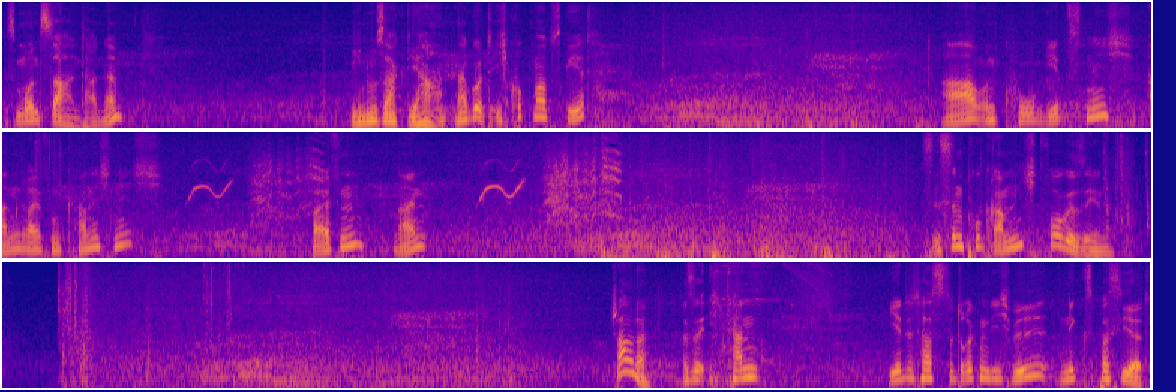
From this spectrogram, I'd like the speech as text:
Ist Monster Hunter, ne? Rino sagt ja. Na gut, ich guck mal, ob es geht. A und Co. geht's nicht. Angreifen kann ich nicht. Pfeifen? Nein. Es ist im Programm nicht vorgesehen. Schade. Also ich kann jede Taste drücken, die ich will. Nichts passiert.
